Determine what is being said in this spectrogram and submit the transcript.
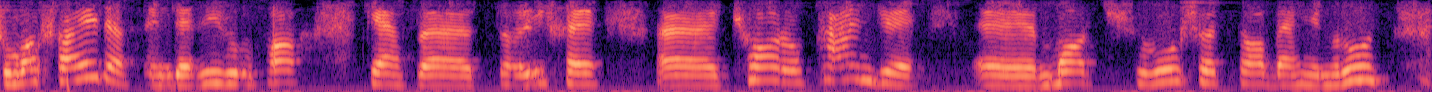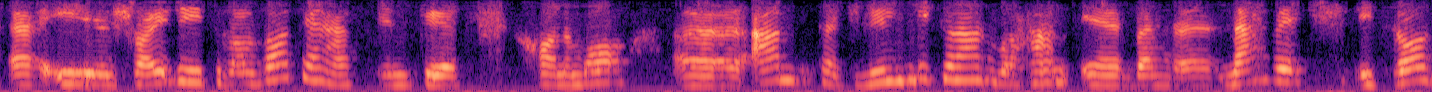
شما شاهد هستین در این روزها که از تاریخ چهار و پنج مارچ شروع شد تا به امروز. شاهد اعتراضات هستیم که خانما هم تجلیل می‌کنن و هم به نحو اعتراض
